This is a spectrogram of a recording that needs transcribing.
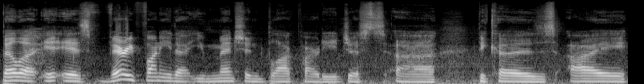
Bella, it is very funny that you mentioned Block Party just uh, because I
